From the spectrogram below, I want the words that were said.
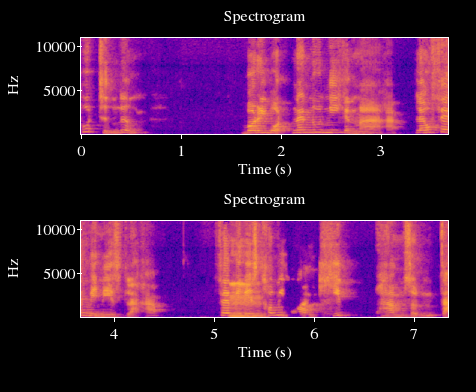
พูดถึงเรื่องบริบทนั่นนู่นนี่กันมาครับ แล้วเฟมินิสต์ล่ะครับเฟมินิสอืมเขามีความคิด ความสนใจ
